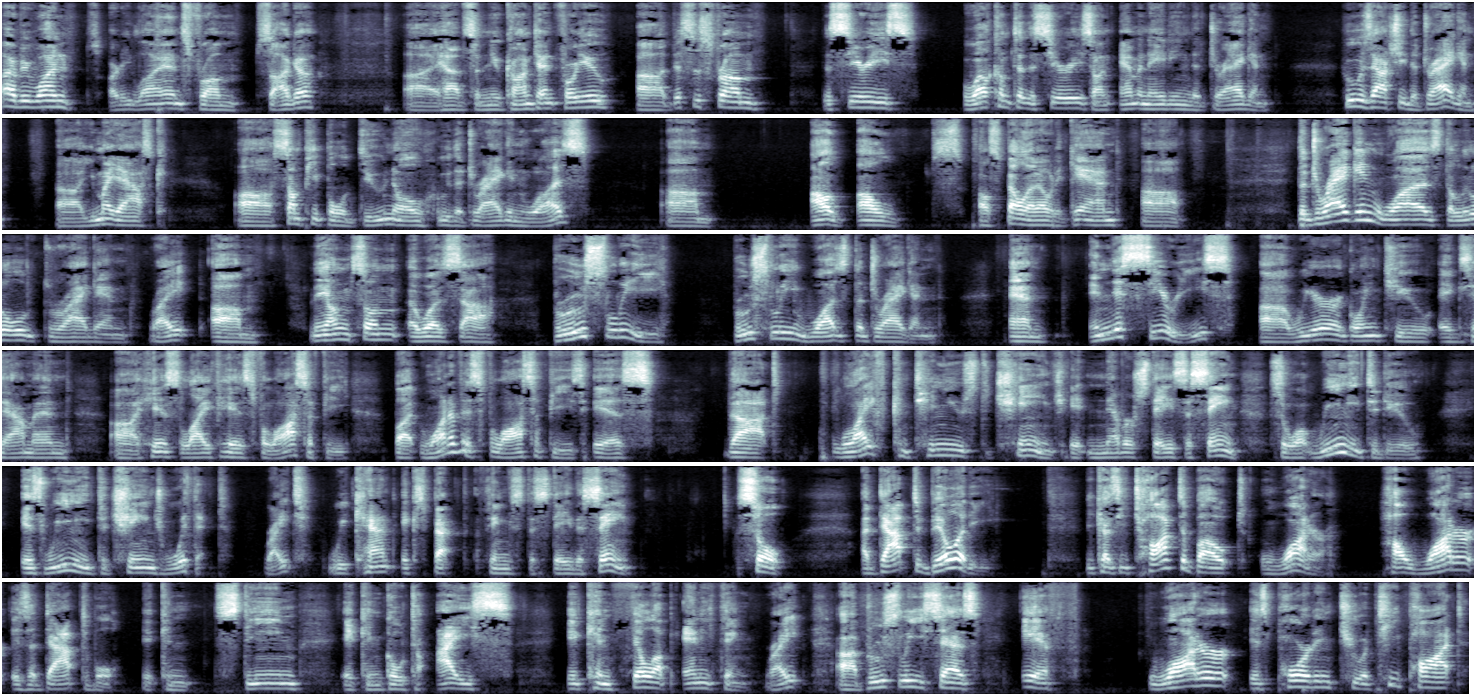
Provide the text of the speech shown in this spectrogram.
Hi everyone, it's RD Lyons from Saga. I have some new content for you. Uh, this is from the series, welcome to the series on emulating the dragon. Who is actually the dragon? Uh, you might ask, uh, some people do know who the dragon was. Um, I'll, I'll, I'll spell it out again. Uh, the dragon was the little dragon, right? Um, Leung Sum was uh, Bruce Lee. Bruce Lee was the dragon. And in this series, uh, we're going to examine uh, his life, his philosophy. But one of his philosophies is that life continues to change. It never stays the same. So what we need to do is we need to change with it, right? We can't expect things to stay the same. So adaptability, because he talked about water, how water is adaptable. It can steam, it can go to ice, it can fill up anything right? Uh, Bruce Lee says if water is poured into a teapot,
